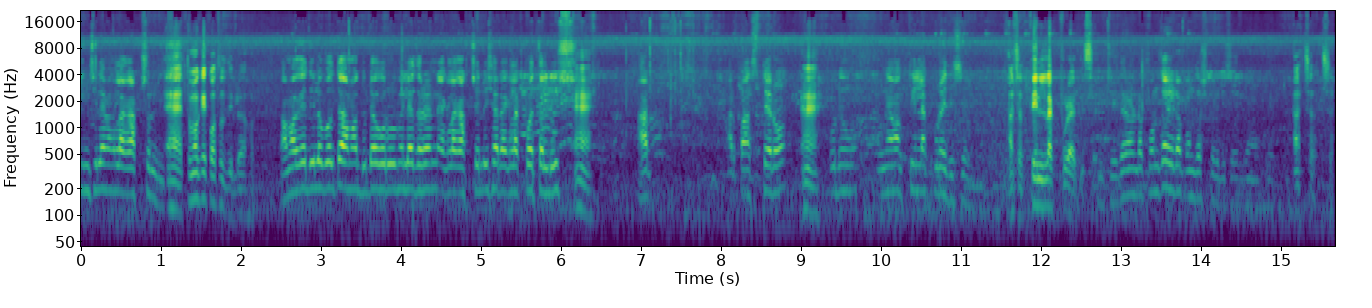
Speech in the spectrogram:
কিনছিলাম এক লাখ আটচল্লিশ। হ্যাঁ তোমাকে কত দিল এখন? আমাকে দিল বলতে আমার দুটো গরু মিলে ধরেন এক লাখ আটচল্লিশ আর এক লাখ পঁয়তাল্লিশ। হ্যাঁ। আর আর পাঁচ তেরো। হ্যাঁ। উনি উনি আমাকে তিন লাখ পুরাই দিছে। আচ্ছা তিন লাখ পুরাই দিছে। জি পঞ্চাশ এটা পঞ্চাশ করে দিছে। আচ্ছা আচ্ছা।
